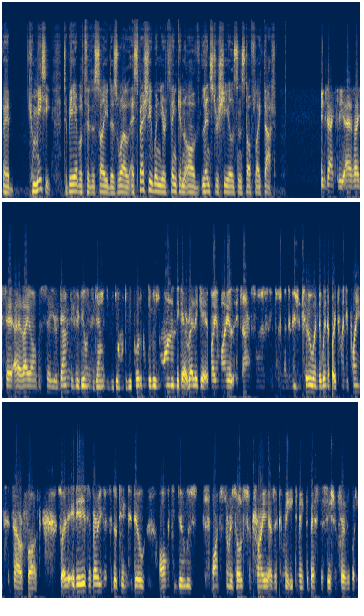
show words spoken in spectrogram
uh, committee to be able to decide as well, especially when you're thinking of Leinster Shields and stuff like that. Exactly, as I say, as I always say, you're damned if you're doing, you're damned if you don't. If you put them in Division One and they get relegated by a mile, it's our fault. If you put them in Division Two and they win it by 20 points, it's our fault. So it is a very difficult thing to do. All we can do is just watch the results and try as a committee to make the best decision for everybody.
